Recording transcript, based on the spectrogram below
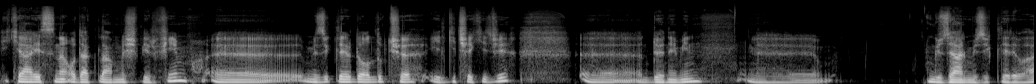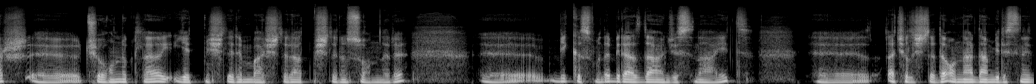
hikayesine odaklanmış bir film. E, müzikleri de oldukça ilgi çekici. E, dönemin e, güzel müzikleri var. E, çoğunlukla 70'lerin başları, 60'ların sonları. E, bir kısmı da biraz daha öncesine ait. E, açılışta da onlardan birisini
